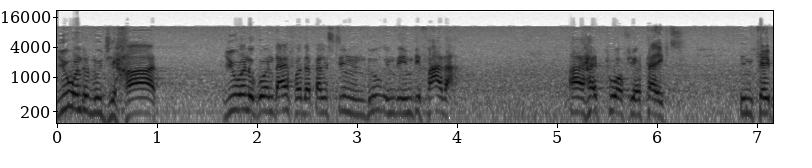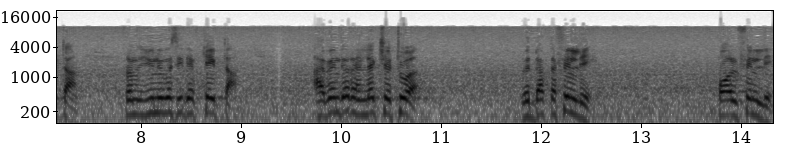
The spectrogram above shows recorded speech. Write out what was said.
You want to do jihad. You want to go and die for the Palestinians do in the Intifada. I had two of your types in Cape Town, from the University of Cape Town. I went there on a lecture tour with Dr. Findley, Paul Findley,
